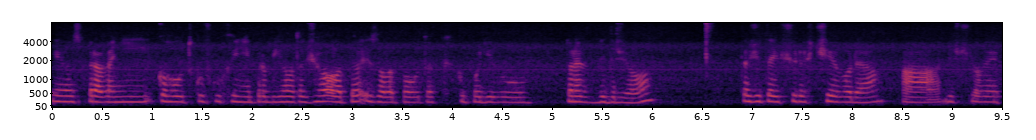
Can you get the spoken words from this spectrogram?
jeho spravení kohoutku v kuchyni probíhalo, takže ho olepil izolepou, tak ku podivu to nevydrželo. Takže tady všude chčije voda a když člověk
